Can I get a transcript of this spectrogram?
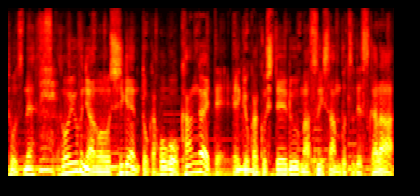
そうですね、えー、そういうふうにあの資源とか保護を考えて、え漁獲している、まあ、水産物ですから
